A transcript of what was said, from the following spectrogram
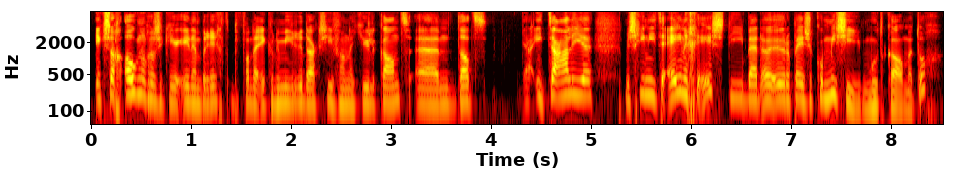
Ik zag ook nog eens een keer in een bericht van de economieredactie van het jullie kant ehm, dat ja, Italië misschien niet de enige is die bij de Europese Commissie moet komen, toch?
